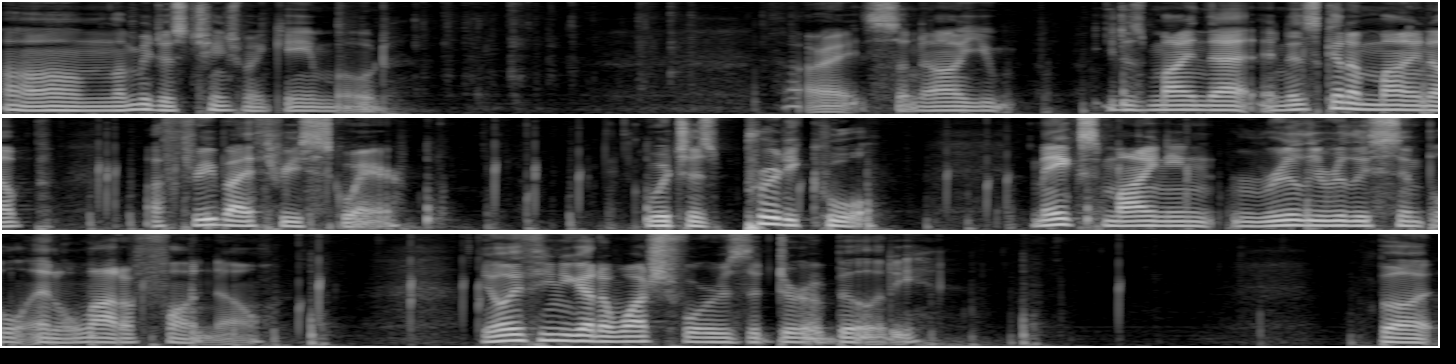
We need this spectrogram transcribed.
Um let me just change my game mode. All right, so now you you just mine that, and it's gonna mine up a three by three square, which is pretty cool. Makes mining really really simple and a lot of fun now. The only thing you gotta watch for is the durability. But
